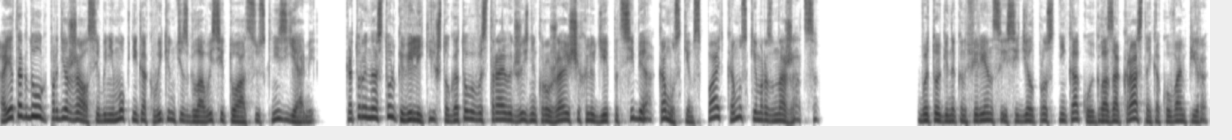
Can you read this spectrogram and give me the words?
А я так долго продержался, ибо не мог никак выкинуть из головы ситуацию с князьями, которые настолько велики, что готовы выстраивать жизнь окружающих людей под себя, кому с кем спать, кому с кем размножаться. В итоге на конференции сидел просто никакой, глаза красные, как у вампира.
